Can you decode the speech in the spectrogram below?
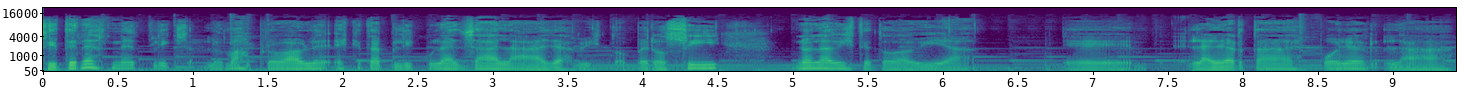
Si tenés Netflix, lo más probable es que esta película ya la hayas visto, pero si no la viste todavía, eh, la alerta spoiler, la,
